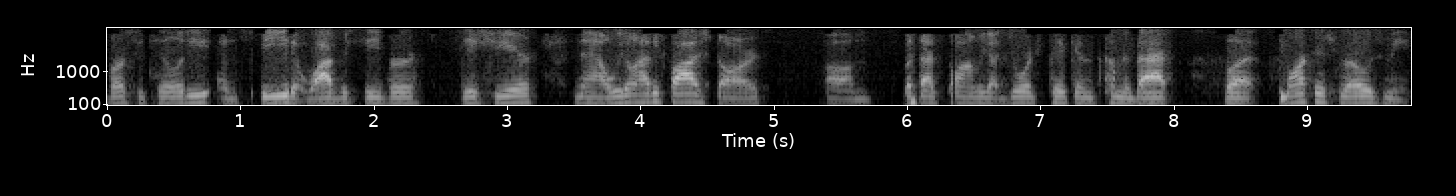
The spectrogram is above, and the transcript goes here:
versatility and speed at wide receiver this year. Now we don't have any five stars, um, but that's fine. We got George Pickens coming back, but Marcus Rosemy,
